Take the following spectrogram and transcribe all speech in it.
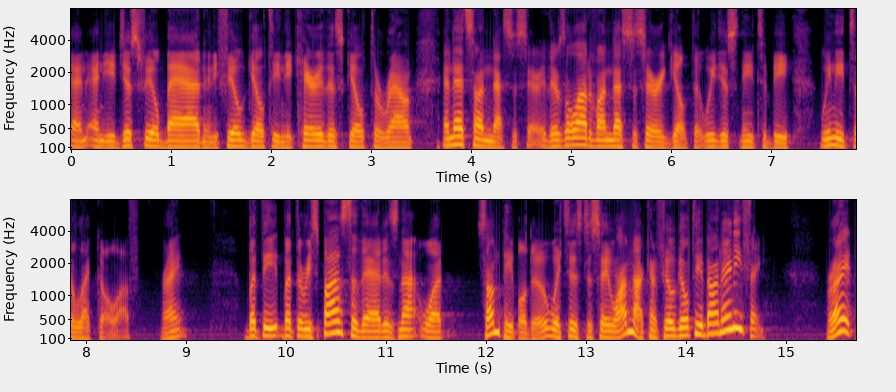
and, and you just feel bad and you feel guilty and you carry this guilt around, and that's unnecessary. There's a lot of unnecessary guilt that we just need to be, we need to let go of, right? But the, but the response to that is not what some people do, which is to say, well, I'm not going to feel guilty about anything, right?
